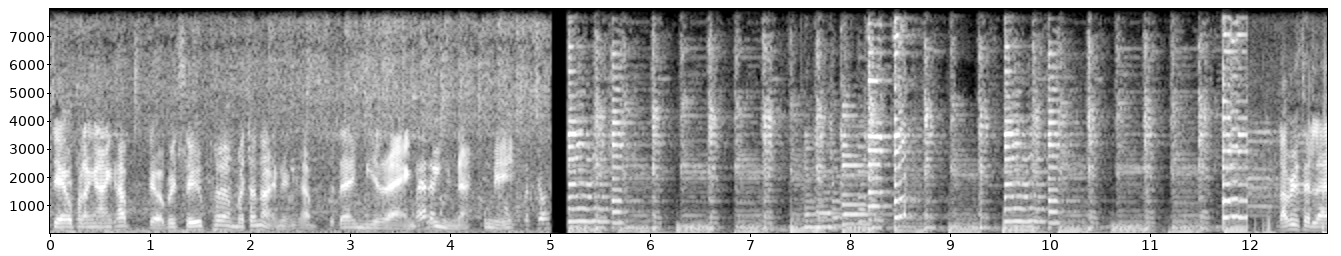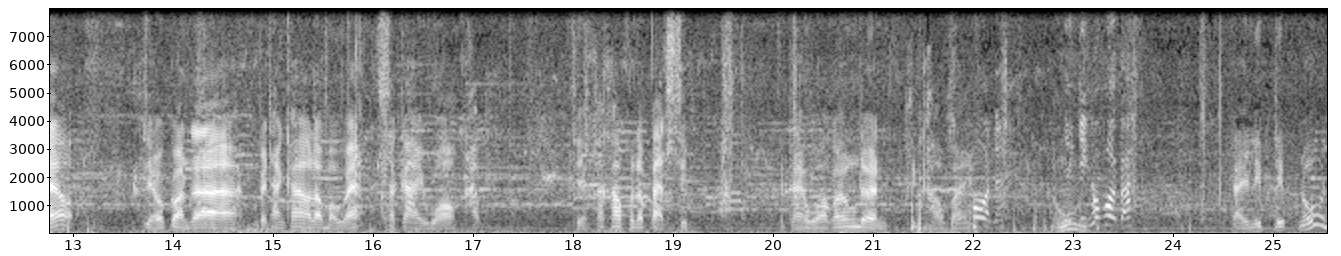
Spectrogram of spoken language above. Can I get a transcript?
เจลพลังงานครับ เดี๋ยวไปซื้อเพิ่มมาสักหน่อยหนึ่งครับ จะได้มีแรงวิ่งนะพรุ่งนี้ รับอยู่เสร็จแล้ว เดี๋ยวก่อนจะไปทานข้าวเรามาแวะสกายวอล์กครับ เสียค่าเข้าคนละ 80 สกายวอล์กก็ต้องเดินขึ้นเขาไปโคตรนะนู้นกินข้าวโพดปะไกลลิฟต์ลิฟต์นู้น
